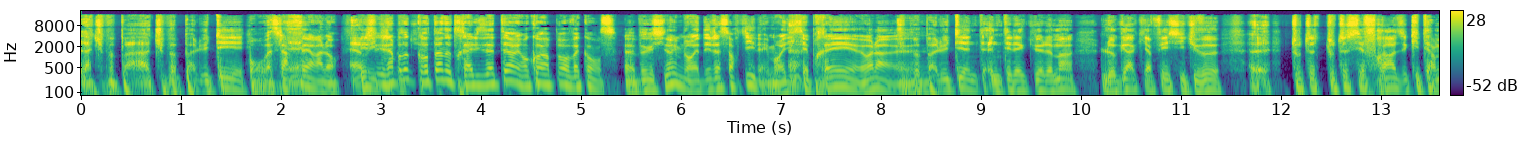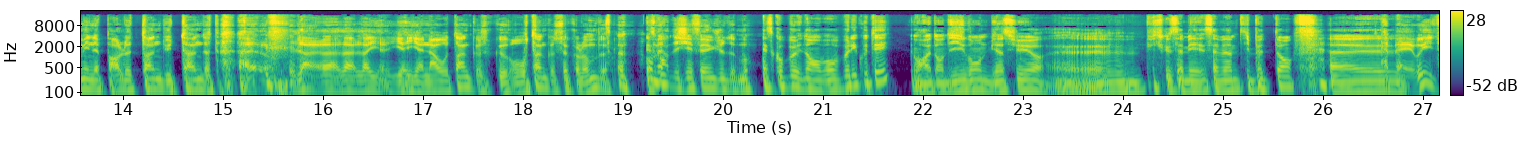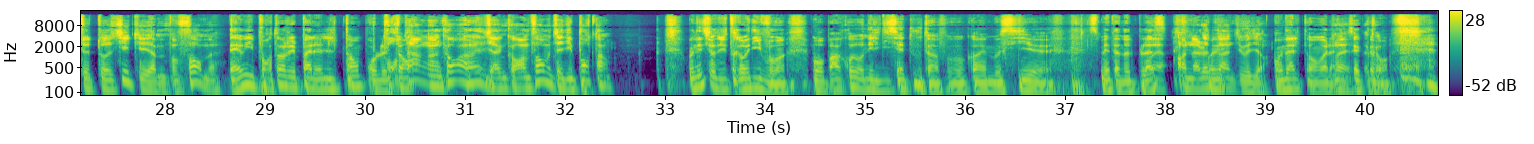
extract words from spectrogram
Là, tu peux pas, tu peux pas lutter. Bon, on va se la Eh, refaire alors. eh oui, j'ai l'impression que Quentin, notre réalisateur, est encore un peu en vacances. Euh, parce que sinon, il me l'aurait déjà sorti. Là. Il m'aurait dit c'est prêt. euh, voilà. Tu euh, peux pas lutter int- intellectuellement. Le gars qui a fait, si tu veux, euh, toutes toutes ces phrases qui terminent par le temps du temps. De, euh, là, là, il y, en a autant que, que autant que ce que l'on veut. Oh merde, j'ai fait un jeu de mots. Est-ce qu'on peut Non, on peut l'écouter? Bon, Dans 10 secondes, bien sûr, euh, puisque ça met, ça met un petit peu de temps. Euh, Ah ben oui, toi toi aussi, tu es en forme. ben oui, pourtant, j'ai pas le temps pour le temps. pourtant, encore, hein, j'ai encore en forme. T'as dit pourtant. On est sur du très haut niveau. hein. Bon, par contre, on est le 17 août. Hein. Faut quand même aussi euh, se mettre à notre place. Ouais, on a le temps, tu veux dire. On a le temps, voilà, Ouais, exactement.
